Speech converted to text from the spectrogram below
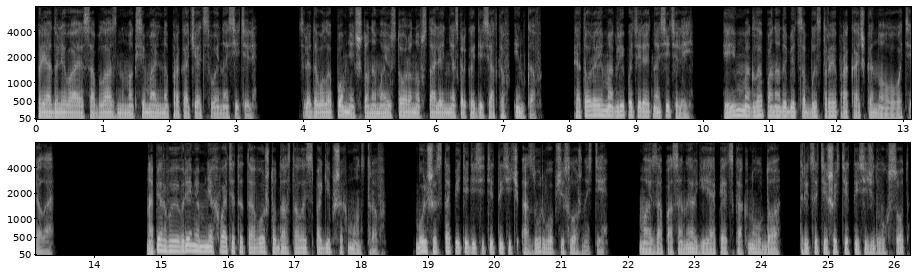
преодолевая соблазн максимально прокачать свой носитель. Следовало помнить, что на мою сторону встали несколько десятков инков, которые могли потерять носителей, и им могла понадобиться быстрая прокачка нового тела. На первое время мне хватит и того, что досталось с погибших монстров. Больше 150 тысяч азур в общей сложности. Мой запас энергии опять скакнул до 36 200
